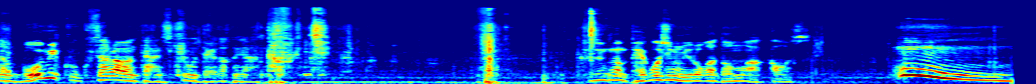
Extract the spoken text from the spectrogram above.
난 뭐 믿고 그 사람한테 안 시키고 내가 그냥 한다고 그랬지. 그 순간 150유로가 너무 아까웠어. 음.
